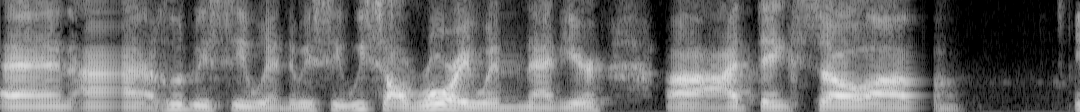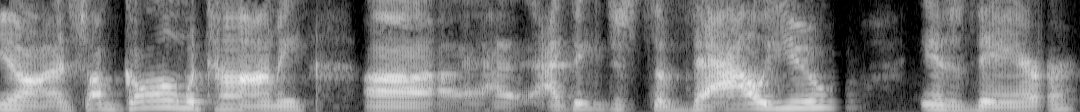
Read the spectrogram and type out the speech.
and uh, who did we see win? Did we see? We saw Rory win that year. Uh, I think so. Um, you know, so I'm going with Tommy. Uh, I, I think just the value is there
